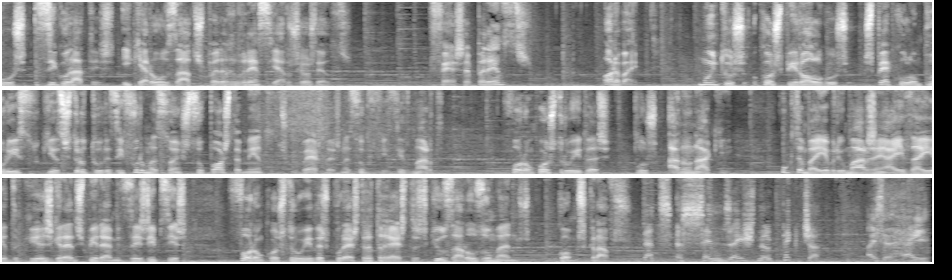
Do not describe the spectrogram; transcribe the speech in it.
os zigurates, e que eram usados para reverenciar os seus deuses. Fecha parênteses. Ora bem, muitos conspirólogos especulam por isso que as estruturas e formações supostamente descobertas na superfície de Marte foram construídas pelos Anunnaki, o que também abriu margem à ideia de que as grandes pirâmides egípcias foram construídas por extraterrestres que usaram os humanos como escravos. That's a sensational picture. I said, hey,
